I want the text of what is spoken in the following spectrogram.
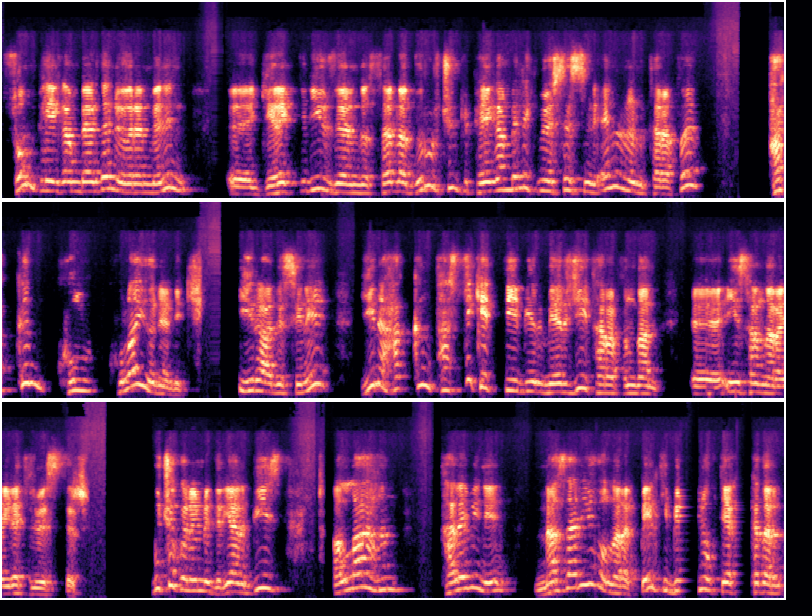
son peygamberden öğrenmenin gerekliliği üzerinde ısrarla durur. Çünkü peygamberlik müessesesinin en önemli tarafı hakkın kul, kula yönelik iradesini yine hakkın tasdik ettiği bir merci tarafından e, insanlara iletilmesidir. Bu çok önemlidir. Yani biz Allah'ın talebini nazari olarak belki bir noktaya kadar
